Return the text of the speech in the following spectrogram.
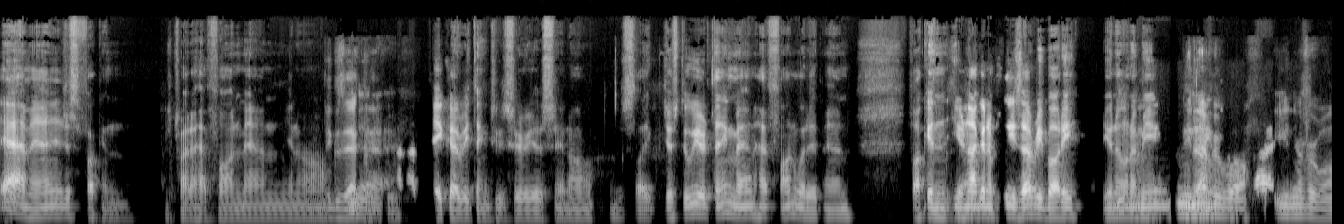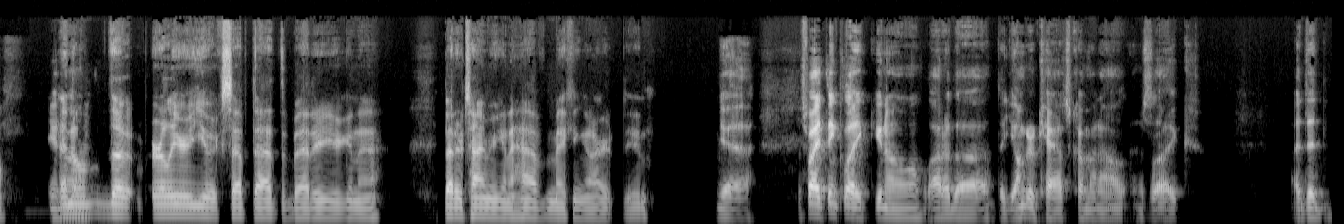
yeah man you just fucking try to have fun man you know Exactly. Yeah. take everything too serious you know it's like just do your thing man have fun with it man fucking you're not gonna please everybody you know what I mean You No. never will. You never will. you and know the- the earlier you accept that, the better you're gonna, better time you're gonna have making art, dude. Yeah. That's why I think like, you know, a lot of the the younger cats coming out is like I did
